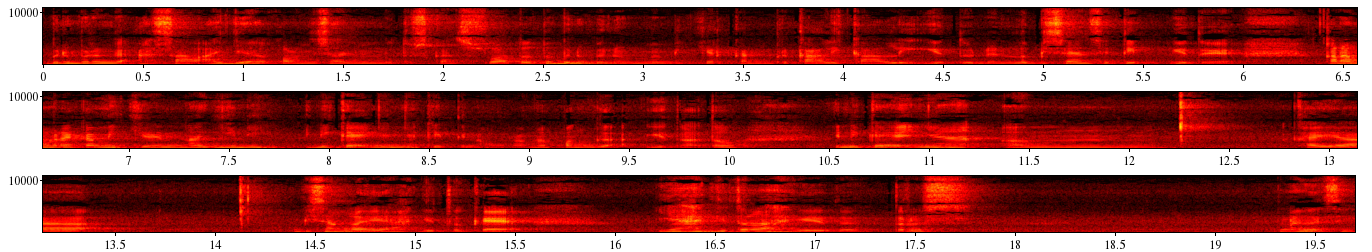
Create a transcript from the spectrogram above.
bener-bener nggak asal aja kalau misalnya memutuskan sesuatu tuh bener-bener memikirkan berkali-kali gitu dan lebih sensitif gitu ya. Karena mereka mikirin lagi nih ini kayaknya nyakitin orang apa enggak gitu? Atau ini kayaknya um, kayak bisa nggak ya gitu? Kayak ya gitulah gitu. Terus pernah gak sih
